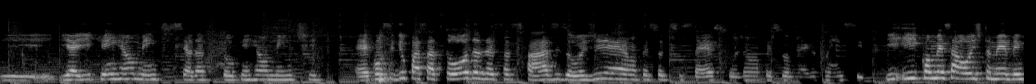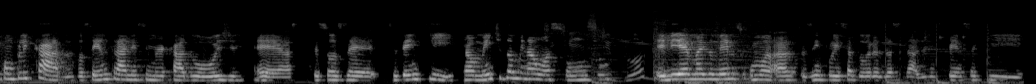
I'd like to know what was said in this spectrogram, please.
E, e aí quem realmente se adaptou, quem realmente é, conseguiu passar todas essas fases, hoje é uma pessoa de sucesso, hoje é uma pessoa mega conhecida. E, e começar hoje também é bem complicado. Você entrar nesse mercado hoje, é, as pessoas, é, você tem que realmente dominar um assunto. Ele é mais ou menos como as influenciadoras da cidade. A gente pensa que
